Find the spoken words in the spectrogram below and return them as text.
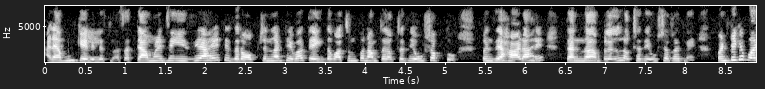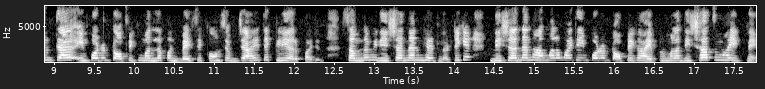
आणि आपण केलेलेच नसतात. त्यामुळे जे इझी आहे ते जर ऑप्शनला ठेवा. ते एकदा वाचून पण आमच्या लक्षात येऊ शकतो. पण जे हार्ड आहे त्यांना आपल्याला लक्षात येऊ शकत नाही. पण ठीक आहे पण त्या इम्पॉर्टंट टॉपिक मधलं पण बेसिक कॉन्सेप्ट जे आहे ते क्लिअर पाहिजे. समजा मी दिशाज्ञान घेतलं ठीक आहे? दिशाज्ञान हा मला माहिती इम्पॉर्टंट टॉपिक आहे पण मला दिशाच माहीत नाही.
